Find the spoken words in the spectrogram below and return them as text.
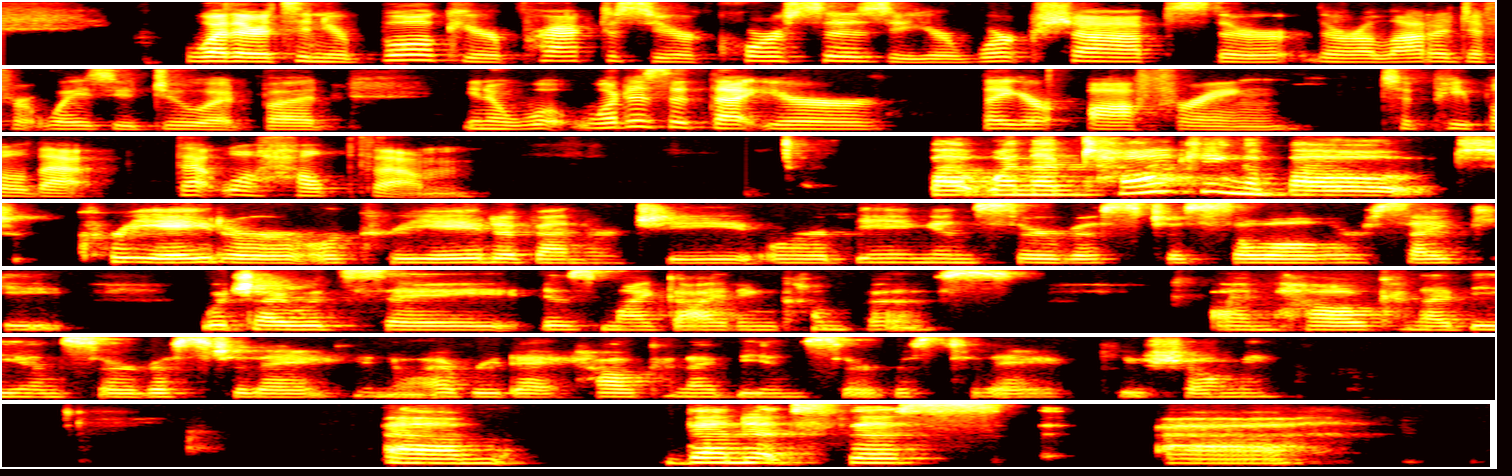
whether it's in your book, your practice, your courses, or your workshops. There, there are a lot of different ways you do it, but you know, what, what is it that you're that you're offering to people that that will help them but when I'm talking about creator or creative energy or being in service to soul or psyche, which I would say is my guiding compass, um, how can I be in service today? You know, every day, how can I be in service today? You show me. Um, then it's this uh,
